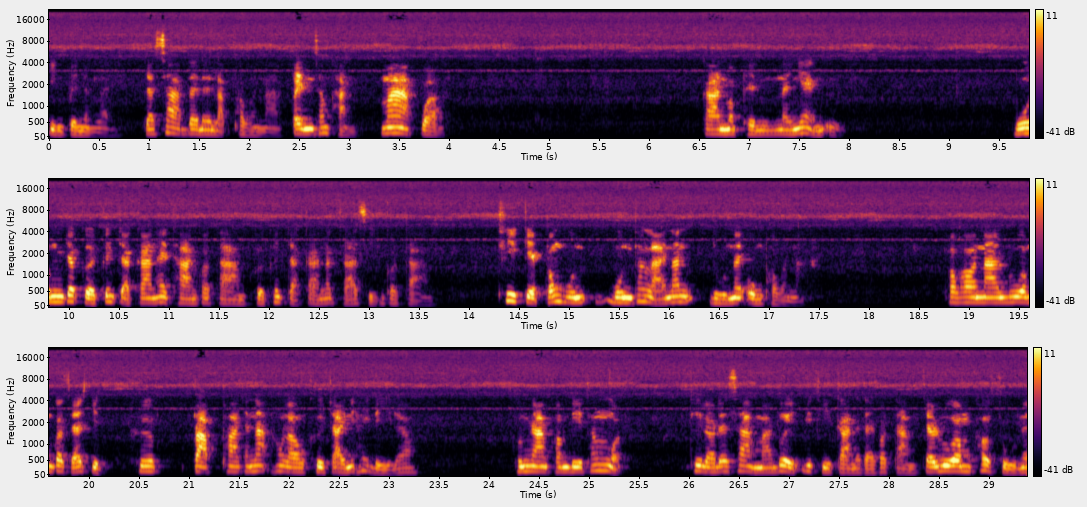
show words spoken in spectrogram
จริงเป็นอย่างไร จะทราบได้ในหลักภาวนาเป็นสำคัญมากกว่า การมาเพ็ญในแง่อื่น บุญจะเกิดขึ้นจากการให้ทานก็ตาม เกิดขึ้นจากการรักษาศีลก็ตาม ที่เก็บของบุญบุญทั้งหลายนั้นอยู่ในองค์ภาวนาพอภาวนารวมกระแสจิตคือปรับภาชนะของเราคือใจนี้ให้ดีแล้ว คุณงามความดีทั้งหมดที่เราได้สร้างมาด้วยวิธีการใดๆก็ตาม จะรวมเข้าสู่ใน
